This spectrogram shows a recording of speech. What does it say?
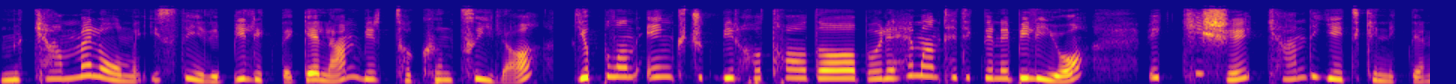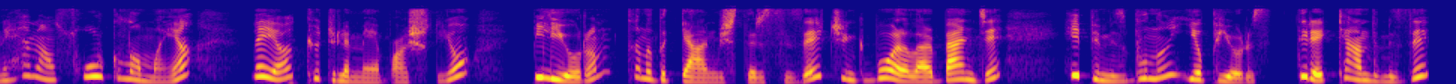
mükemmel olma isteğiyle birlikte gelen bir takıntıyla yapılan en küçük bir hatada böyle hemen tetiklenebiliyor ve kişi kendi yetkinliklerini hemen sorgulamaya veya kötülemeye başlıyor. Biliyorum tanıdık gelmiştir size. Çünkü bu aralar bence hepimiz bunu yapıyoruz. Direkt kendimizi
